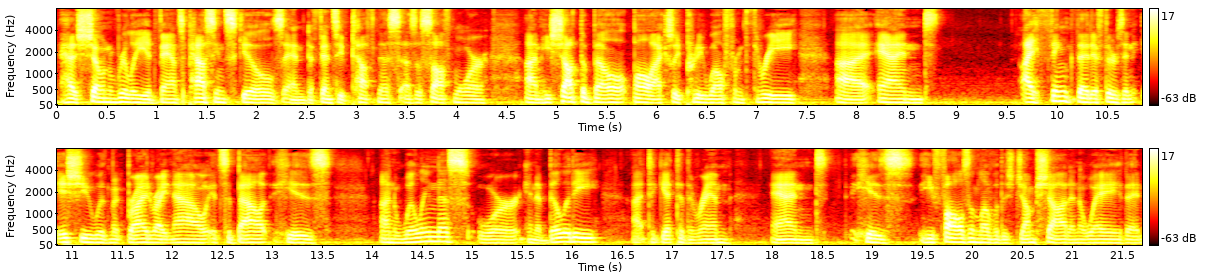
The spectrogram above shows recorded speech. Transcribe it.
has shown really advanced passing skills and defensive toughness as a sophomore. Um, he shot the ball, ball actually pretty well from three. Uh, and I think that if there's an issue with McBride right now, it's about his unwillingness or inability uh, to get to the rim. And his he falls in love with his jump shot in a way that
